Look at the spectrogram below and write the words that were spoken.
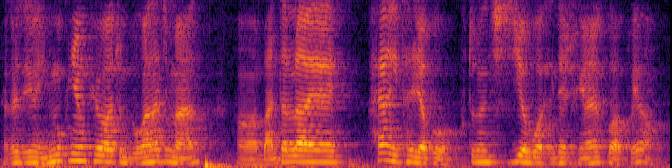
그래서 이건 일목균형표와 좀 무관하지만 어, 만달러의 하향 이탈 여부 또는 지지 여부가 굉장히 중요할 것 같고요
